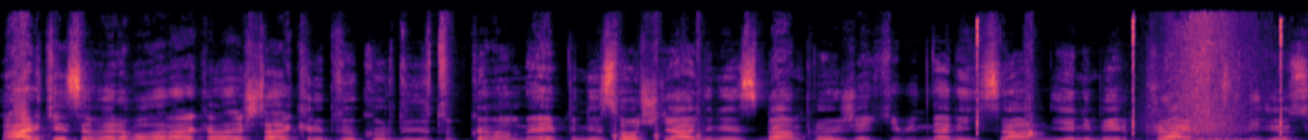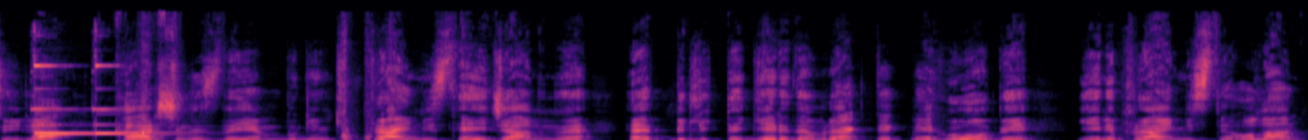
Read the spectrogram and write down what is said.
Herkese merhabalar arkadaşlar. Kripto Kurdu YouTube kanalına hepiniz hoş geldiniz. Ben proje ekibinden İhsan. Yeni bir Prime List videosuyla karşınızdayım. Bugünkü Prime List heyecanını hep birlikte geride bıraktık ve Huobi yeni Prime List'i olan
